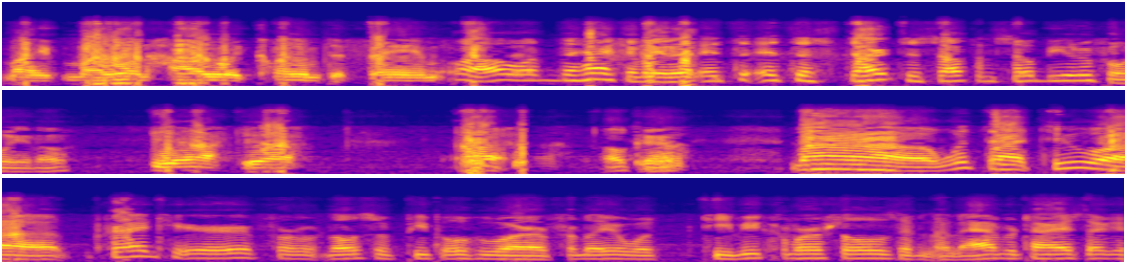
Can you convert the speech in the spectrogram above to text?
my my one Hollywood claim to fame. Well, what the heck? I mean, it- it's it's a start to something so beautiful, you know. Yeah, yeah. Uh, Okay. Yeah. Now, uh, with that too, uh, Craig here, for those of people who are familiar with TV commercials and, and advertising,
